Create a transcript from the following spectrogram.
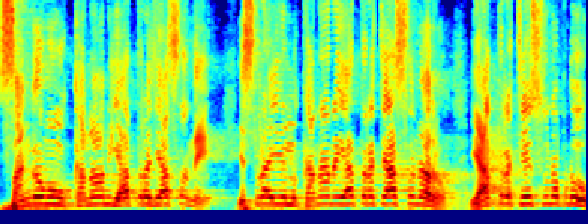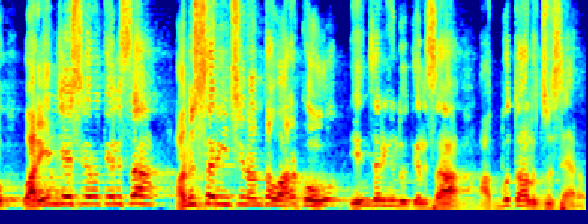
సంఘము కణాను యాత్ర చేస్తుంది. ఇస్రాయిల్ కణాన యాత్ర చేస్తున్నారు. యాత్ర చేస్తున్నప్పుడు వారు ఏం చేశారో తెలుసా? అనుసరించినంత వరకు ఏం జరిగిందో తెలుసా? అద్భుతాలు చూశారు.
